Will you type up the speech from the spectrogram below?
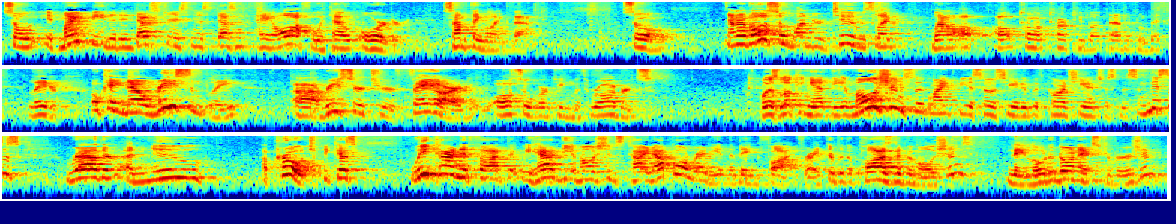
So it might be that industriousness doesn't pay off without order, something like that. So, and I've also wondered too, it's like, well, I'll, I'll talk, talk to you about that a little bit later. Okay, now recently, uh, researcher Fayard, also working with Roberts, was looking at the emotions that might be associated with conscientiousness. And this is rather a new approach because we kind of thought that we had the emotions tied up already in the big five, right? There were the positive emotions, and they loaded on extroversion.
